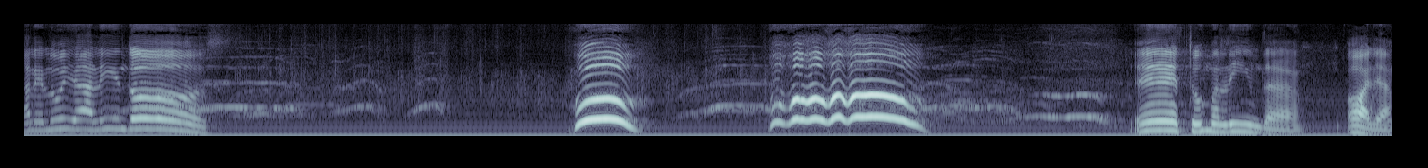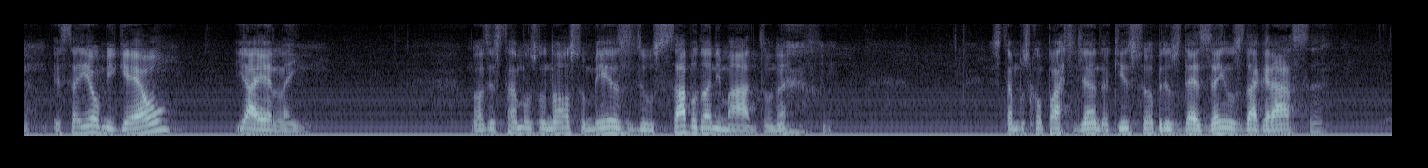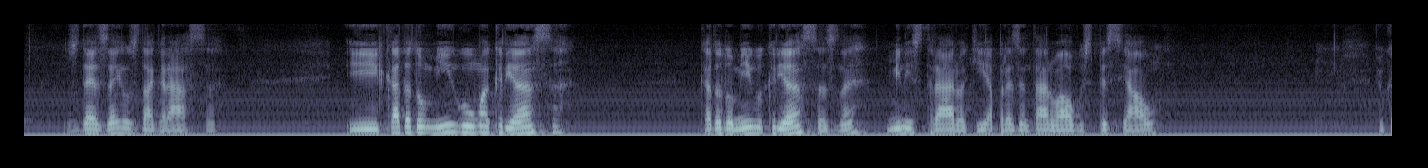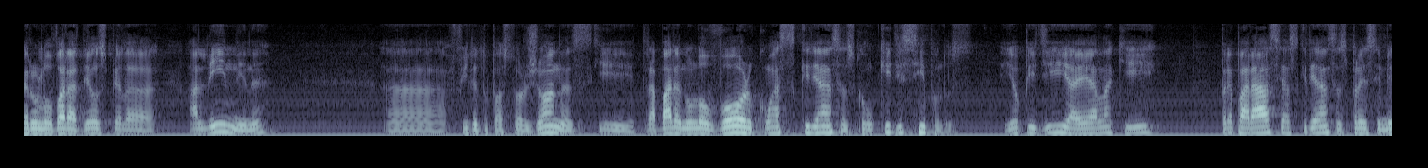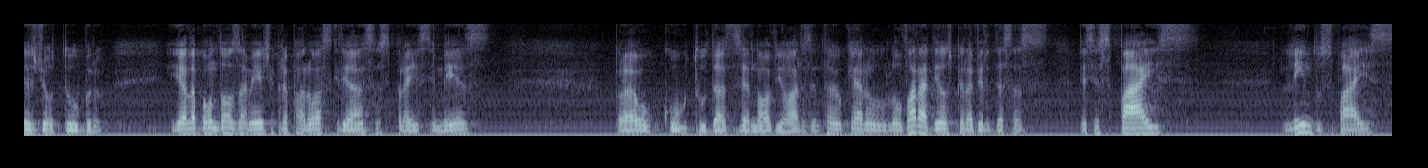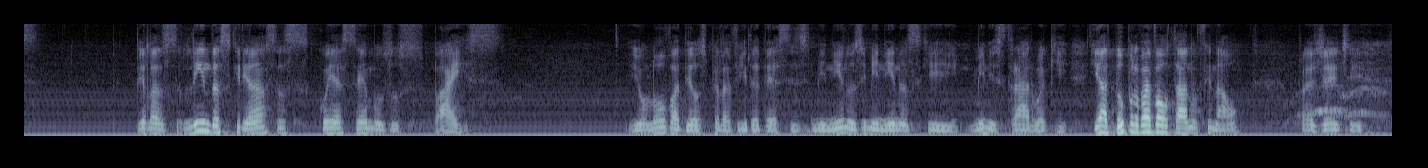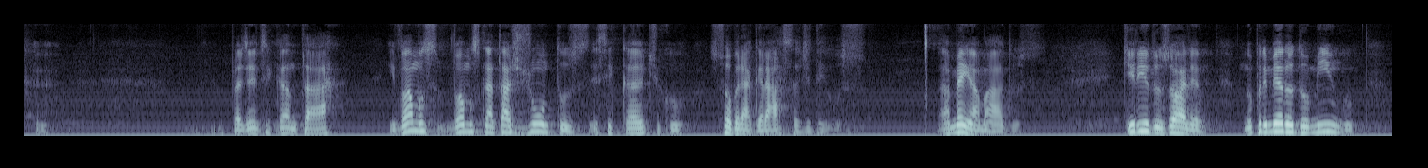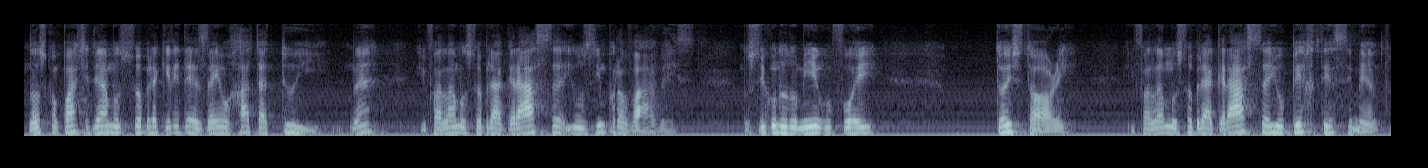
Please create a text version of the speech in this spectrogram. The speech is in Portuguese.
Aleluia, lindos! Uh! Uh, uh, uh, uh, Ê, turma linda! Olha, esse aí é o Miguel e a Ellen. Nós estamos no nosso mês do sábado animado, né? Estamos compartilhando aqui sobre os desenhos da graça. Os desenhos da graça. E cada domingo uma criança, cada domingo crianças, né, ministraram aqui, apresentaram algo especial. Eu quero louvar a Deus pela Aline, né, a filha do pastor Jonas, que trabalha no louvor com as crianças, com que discípulos. E eu pedi a ela que preparasse as crianças para esse mês de outubro. E ela bondosamente preparou as crianças para esse mês, para o culto das 19 horas. Então eu quero louvar a Deus pela vida dessas, desses pais, lindos pais, pelas lindas crianças, conhecemos os pais. E eu louvo a Deus pela vida desses meninos e meninas que ministraram aqui. E a dupla vai voltar no final para gente a gente cantar. E vamos, vamos cantar juntos esse cântico sobre a graça de Deus. Amém, amados? Queridos, olha, no primeiro domingo nós compartilhamos sobre aquele desenho Ratatouille, né? Que falamos sobre a graça e os improváveis. No segundo domingo foi Toy Story e falamos sobre a graça e o pertencimento.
